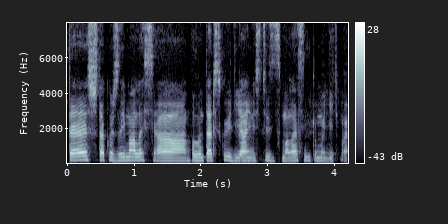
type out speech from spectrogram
теж також займалася волонтерською діяльністю з малесенькими дітьми.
